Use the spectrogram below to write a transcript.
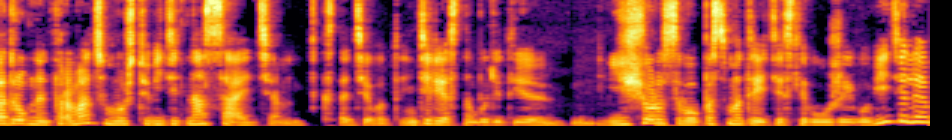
Подробную информацию можете увидеть на сайте. Кстати, вот интересно будет еще раз его посмотреть, если вы уже его видели.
